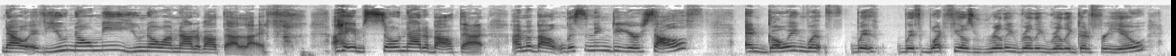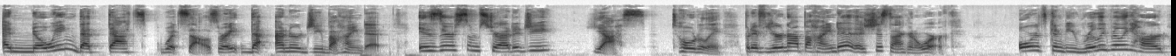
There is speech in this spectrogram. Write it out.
Now, if you know me, you know I'm not about that life. I am so not about that. I'm about listening to yourself and going with with with what feels really really really good for you and knowing that that's what sells right the energy behind it is there some strategy yes Totally. But if you're not behind it, it's just not going to work. Or it's going to be really, really hard,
